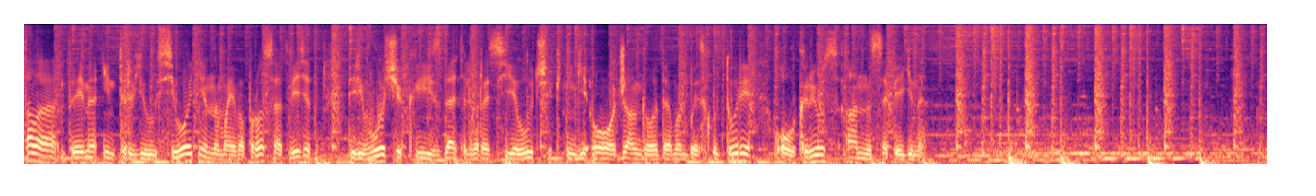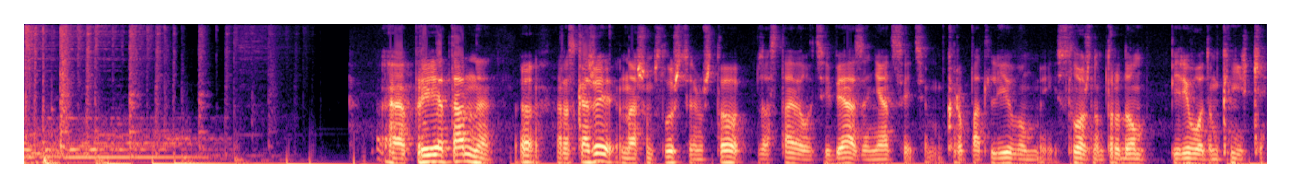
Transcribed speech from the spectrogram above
Настало время интервью. Сегодня на мои вопросы ответит переводчик и издатель в России лучшей книги о джангл и драм бейс культуре All Cruise Анна Сапегина. Э, привет, Анна. Э, расскажи нашим слушателям, что заставило тебя заняться этим кропотливым и сложным трудом переводом книжки.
